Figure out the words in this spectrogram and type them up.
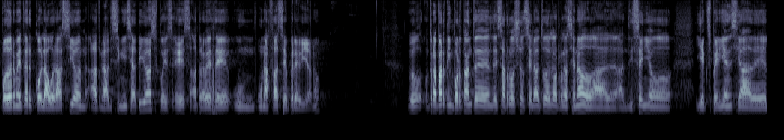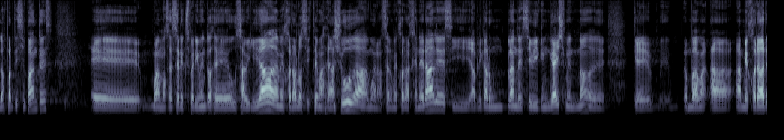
poder meter colaboración a las iniciativas, pues es a través de una fase previa. ¿no? Otra parte importante del desarrollo será todo lo relacionado al diseño y experiencia de los participantes. Eh, vamos a hacer experimentos de usabilidad, de mejorar los sistemas de ayuda, bueno, hacer mejoras generales y aplicar un plan de civic engagement ¿no? que va a, mejorar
